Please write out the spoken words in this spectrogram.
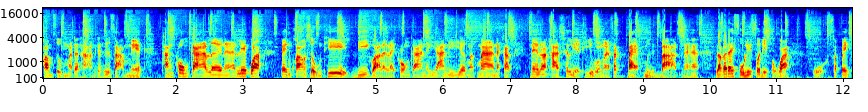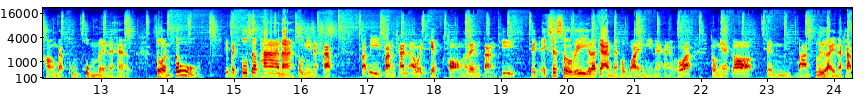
ความสูงมาตรฐานก็คือ 3 เมตร ทั้งโครงการเลยนะ เรียกว่าเป็นความสูงที่ดีกว่าหลาย ๆ โครงการในย่านนี้เยอะมากๆนะครับในราคาเฉลี่ยที่อยู่ประมาณสัก 80,000 บาทนะฮะแล้วก็ได้ fully f u r n i s h ผมว่าโอ้สเปคห้องแบบคุ้มๆเลยนะฮะส่วนตู้ที่เป็นตู้เสื้อผ้านะตรงนี้นะครับก็มีฟังก์ชันเอาไว้เก็บของอะไรต่างๆ ที่เป็นอ็อกเซอรี่แล้วกันนะผมว่าอย่างนี้นะฮะเพราะว่าตรงนี้ก็เป็นบานเปลือยนะครับ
